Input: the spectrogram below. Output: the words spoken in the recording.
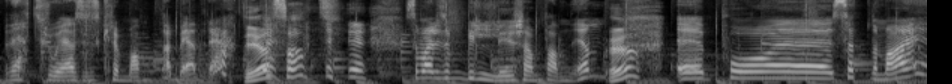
men jeg tror jeg syns kremant er bedre. Ja, sant? Som er liksom billig i champagnen. Ja. Eh, På eh, 17. mai,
